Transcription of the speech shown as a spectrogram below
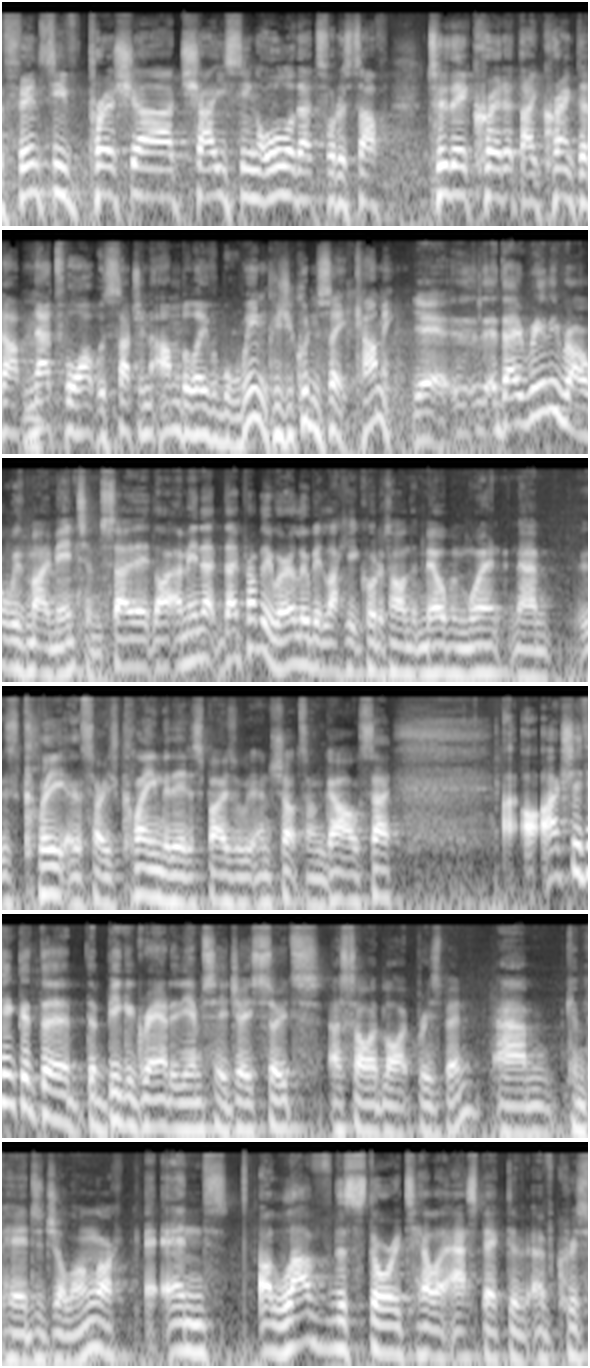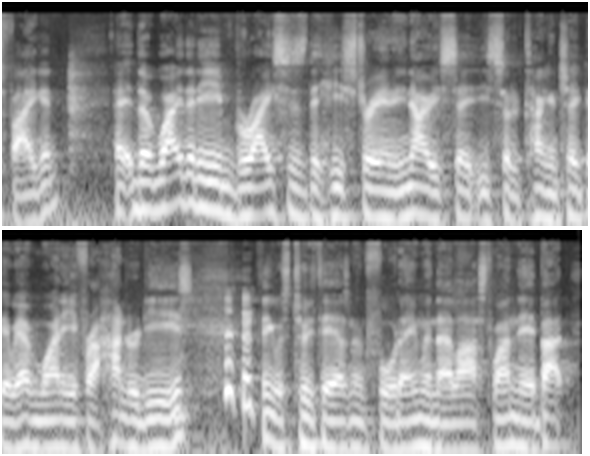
defensive pressure, chasing, all of that sort of stuff. To their credit, they cranked it up, and that's why it was such an unbelievable win because you couldn't see it coming. Yeah, they really roll with momentum. So, like, I mean, they probably were a little bit lucky at quarter time that Melbourne weren't um, as clear, uh, sorry, as clean with their disposal and shots on goal. So. I actually think that the, the bigger ground of the MCG suits a side like Brisbane um, compared to Geelong. Like, and I love the storyteller aspect of, of Chris Fagan the way that he embraces the history, and you know he's, he's sort of tongue in cheek there. We haven't won here for 100 years. I think it was 2014 when they last won there. But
